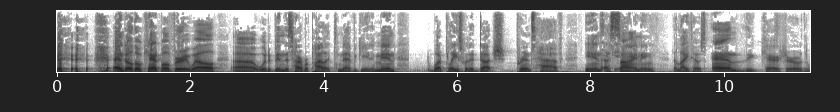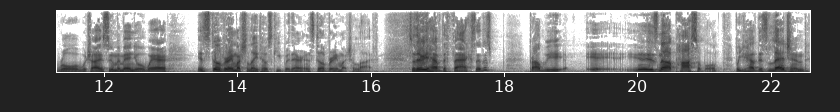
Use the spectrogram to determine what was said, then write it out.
and although Cantwell very well uh, would have been this harbor pilot to navigate him in, what place would a Dutch prince have in assigning the lighthouse and the character or the role, which I assume Emanuel Warre is still very much a lighthouse keeper there and still very much alive. So there you have the facts. That is probably is not possible, but you have this legend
